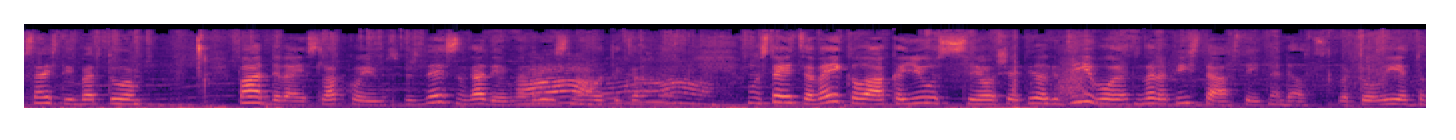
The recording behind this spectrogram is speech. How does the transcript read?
Saistībā ar to pārdevēju slepkavības pirms desmit gadiem gandrīz notika. Mums teica veikalā, ka jūs jau šeit ilgi dzīvojat un varat izstāstīt nedaudz par to lietu.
